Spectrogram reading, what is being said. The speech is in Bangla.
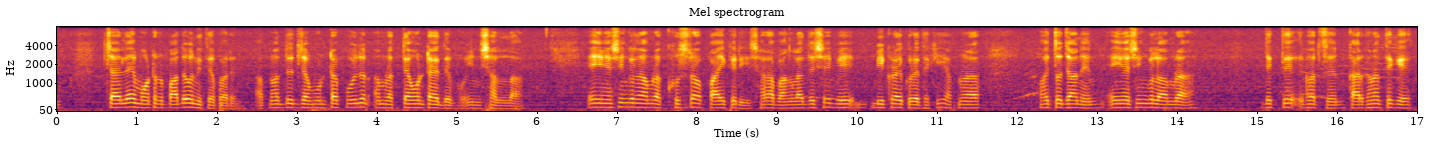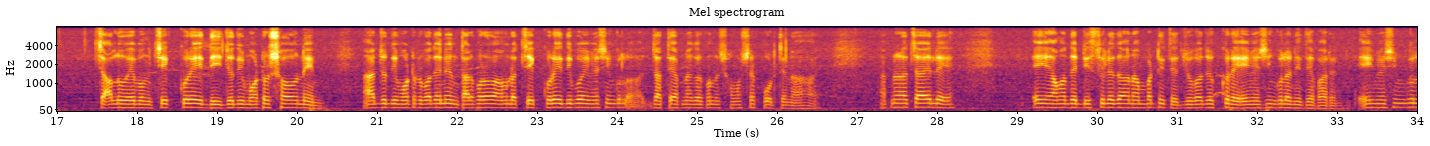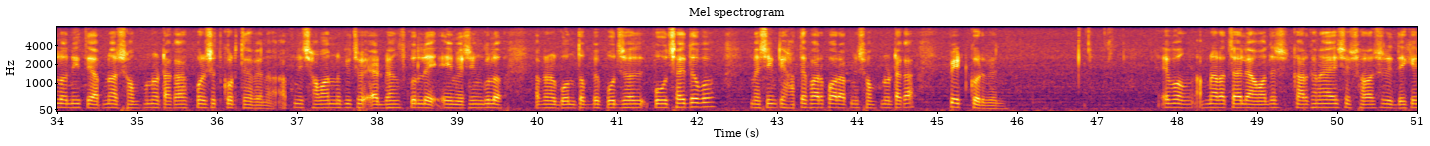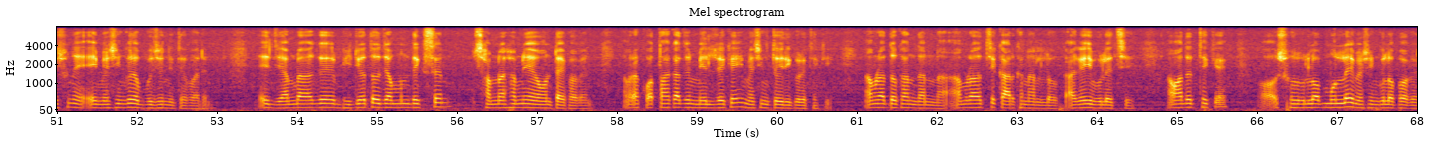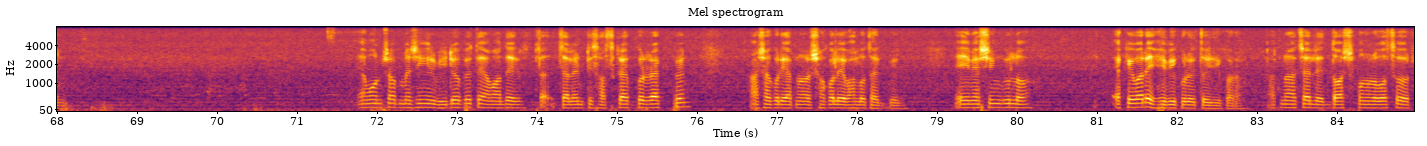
চাইলে মোটর বাদেও নিতে পারেন। আপনাদের যেমনটা প্রয়োজন, আমরা তেমনটাই দেব, ইনশাল্লাহ। এই মেশিনগুলো আমরা খুচরা পাইকারি সারা বাংলাদেশে বিক্রয় করে থাকি। আপনারা হয়তো জানেন, এই মেশিনগুলো আমরা দেখতে পাচ্ছেন কারখানা থেকে চালু এবং চেক করেই দিই যদি মোটর সহ নেন। আর যদি মোটর বাদে নেন, তারপরেও আমরা চেক করেই দিব এই মেশিনগুলো যাতে আপনাদের কোনো সমস্যায় পড়তে না হয়। আপনারা চাইলে এই আমাদের ডিসপ্লে দেওয়া নাম্বারটিতে যোগাযোগ করে এই মেশিনগুলো নিতে পারেন। এই মেশিনগুলো নিতে আপনার সম্পূর্ণ টাকা পরিশোধ করতে হবে না। আপনি সামান্য কিছু অ্যাডভান্স করলে এই মেশিনগুলো আপনার গন্তব্যে পৌঁছা পৌঁছায় দেবো। মেশিনটি হাতে পাওয়ার পর আপনি সম্পূর্ণ টাকা পেড করবেন। এবং আপনারা চাইলে আমাদের কারখানায় এসে সরাসরি দেখে শুনে এই মেশিনগুলো বুঝে নিতে পারেন। এই যে আমরা আগে ভিডিওতেও যেমন দেখছেন, সামনাসামনি এমনটাই পাবেন। আমরা কথা কাজে মিল রেখেই মেশিন তৈরি করে থাকি। আমরা দোকানদার না, আমরা হচ্ছে কারখানার লোক, আগেই বলেছি। আমাদের থেকে সুলভ মূল্যে মেশিনগুলো পাবেন। এমন সব মেশিনের ভিডিও পেতে আমাদের চ্যানেলটি সাবস্ক্রাইব করে রাখবেন। আশা করি আপনারা সকলে ভালো থাকবেন। এই মেশিনগুলো একেবারে হেভি করে তৈরি করা। আপনারা চাইলে দশ পনেরো বছর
